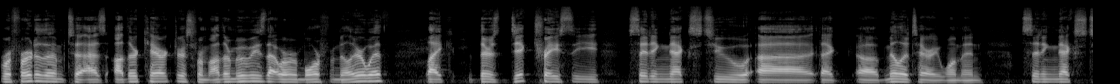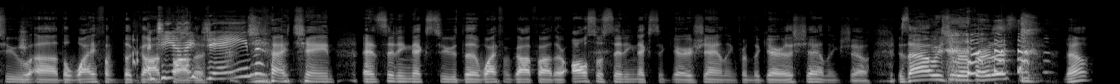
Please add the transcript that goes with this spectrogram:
refer to them to as other characters from other movies that we're more familiar with? Like there's Dick Tracy sitting next to uh, that uh, military woman, sitting next to uh, the wife of the Godfather. G.I. Jane? G.I. Jane, and sitting next to the wife of Godfather, also sitting next to Garry Shandling from the Garry Shandling Show. Is that how we should refer to this? no.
